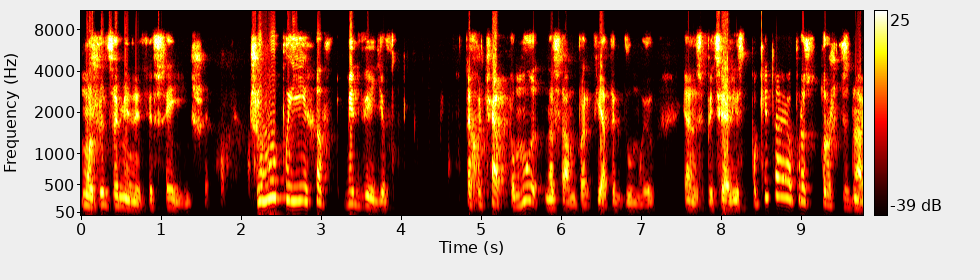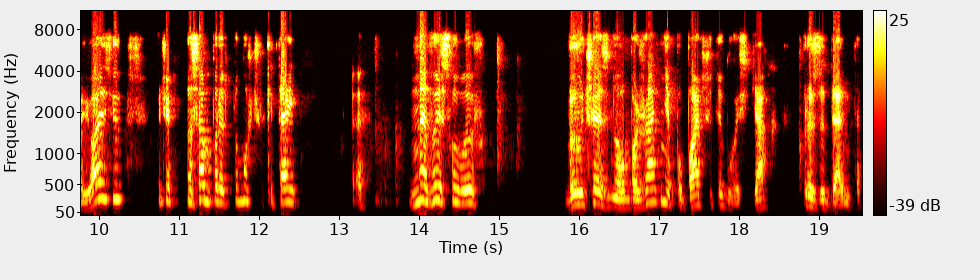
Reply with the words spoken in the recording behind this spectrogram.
можуть замінити все інше. Чому поїхав Медведєв? Та хоча б тому, насамперед, я так думаю, я не спеціаліст по Китаю, просто трошки знаю Азію. Хоча насамперед, тому що Китай е, не висловив величезного бажання побачити в гостях президента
